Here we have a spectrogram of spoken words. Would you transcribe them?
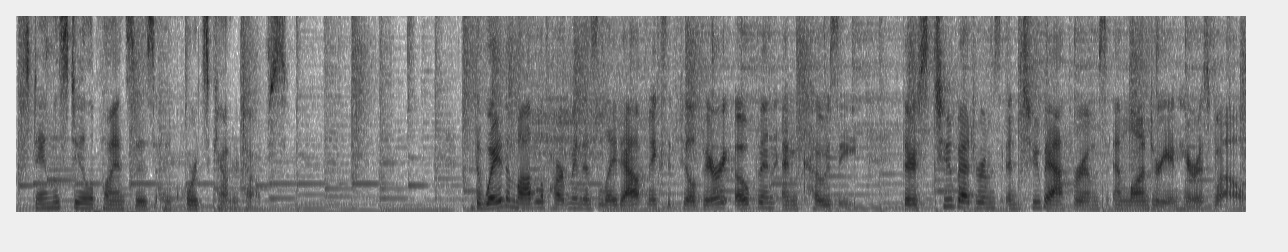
stainless steel appliances, and quartz countertops. The way the model apartment is laid out makes it feel very open and cozy. There's two bedrooms and two bathrooms and laundry in here as well.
